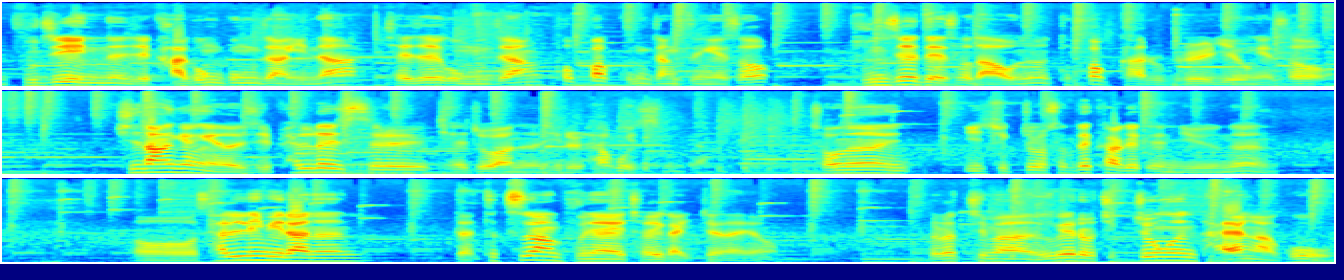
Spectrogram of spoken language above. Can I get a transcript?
부지에 있는 이제 가공 공장이나 제재 공장, 톱밥 공장 등에서 분쇄돼서 나오는 톱밥 가루를 이용해서 친환경 에너지 펠렛을 제조하는 일을 하고 있습니다. 저는 이 직종을 선택하게 된 이유는 어, 산림이라는 특수한 분야에 저희가 있잖아요. 그렇지만 의외로 직종은 다양하고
